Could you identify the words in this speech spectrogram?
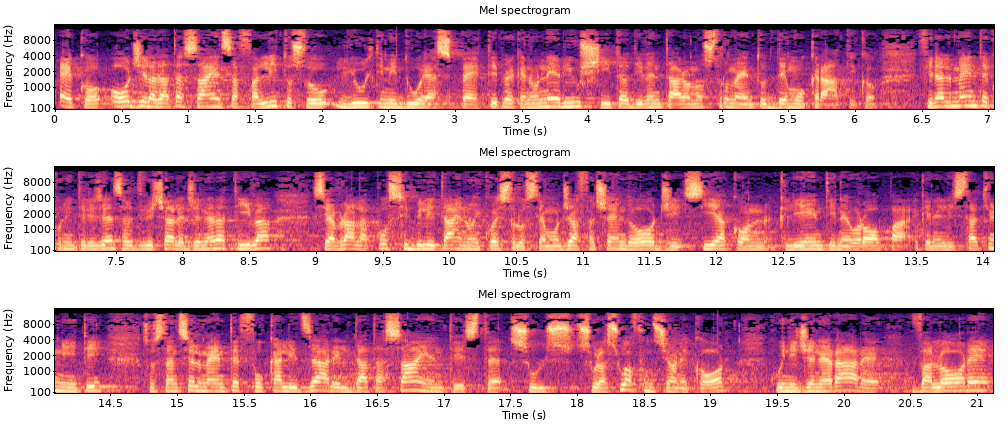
Ecco, oggi la data science ha fallito sugli ultimi due aspetti perché non è riuscita a diventare uno strumento democratico. Finalmente con l'intelligenza artificiale generativa si avrà la possibilità, e noi questo lo stiamo stiamo già facendo oggi sia con clienti in Europa che negli Stati Uniti, sostanzialmente focalizzare il data scientist sul, sulla sua funzione core, quindi generare valore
